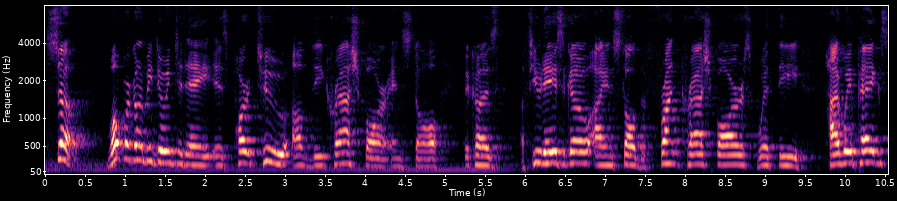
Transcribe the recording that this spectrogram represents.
So what we're going to be doing today is part two of the crash bar install because a few days ago I installed the front crash bars with the highway pegs.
